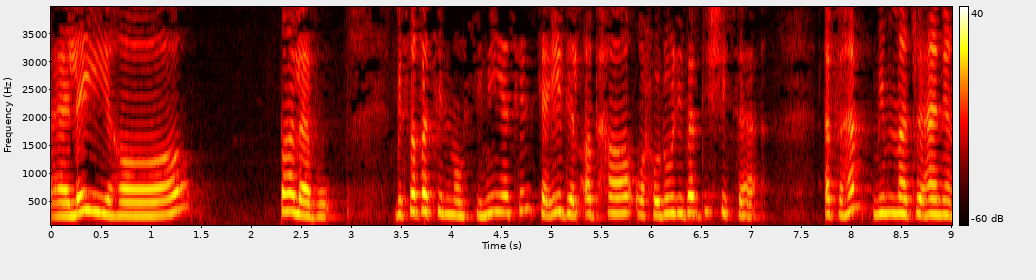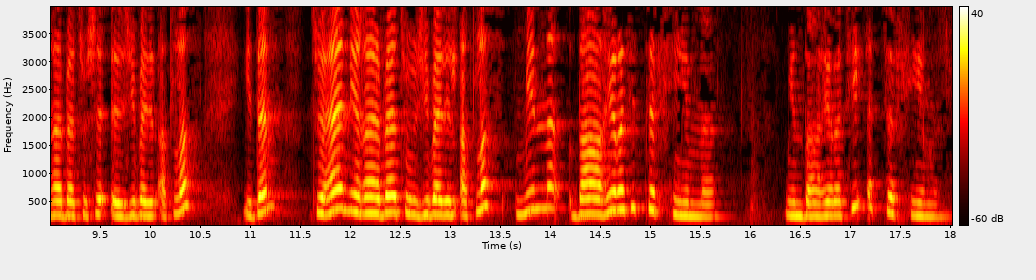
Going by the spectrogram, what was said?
عليها طلب بصفة موسمية كعيد الأضحى وحلول برد الشتاء. أفهم؟ مما تعاني غابات جبال الأطلس. إذا تعاني غابات جبال الأطلس من ظاهرة التفحيم. من ظاهرة التفحيم.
